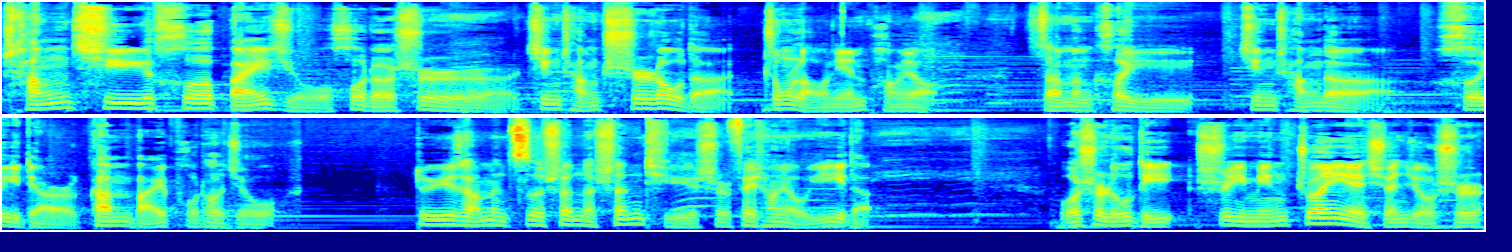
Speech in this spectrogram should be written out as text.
长期喝白酒或者是经常吃肉的中老年朋友，咱们可以经常的喝一点干白葡萄酒，对于咱们自身的身体是非常有益的。我是卢迪，是一名专业选酒师，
